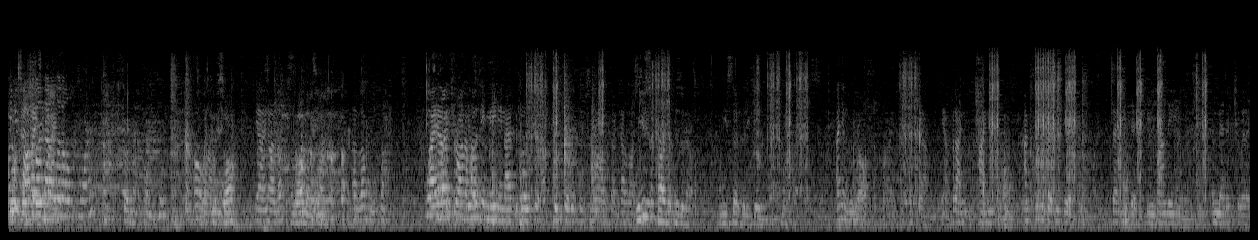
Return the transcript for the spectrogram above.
can you talk about that a little more? so my home. Oh, wow. Good song. Yeah, I know. I love the song. I song. love that song. I love the song. What's I have a Toronto housing meeting I have to go to, and I'll speak services tomorrow, so I've got a lot to Were you surprised at his announcement when he said that he did smoke practice? I think we were all surprised, yeah, yeah, but I'm, I'm, I'm pleased that he did, that he did. He finally admitted to it. I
